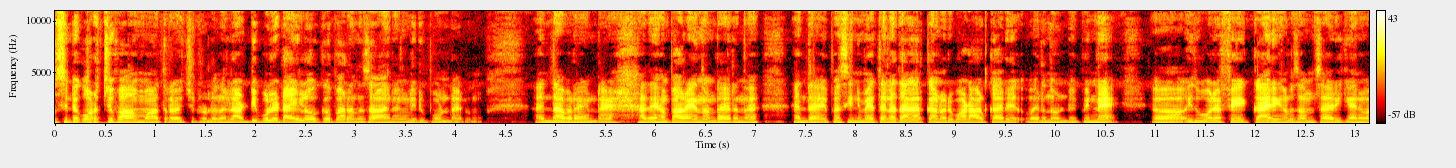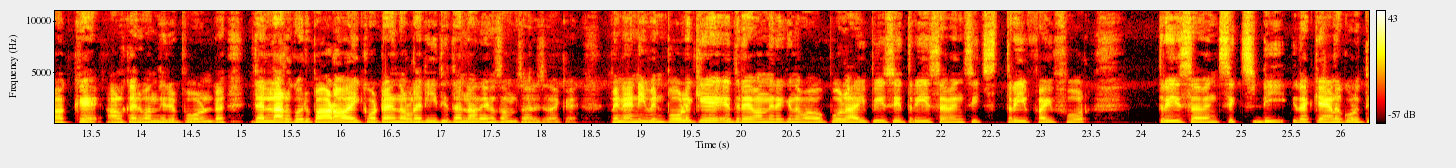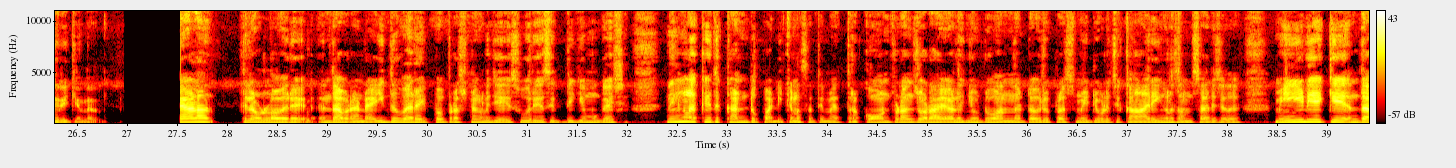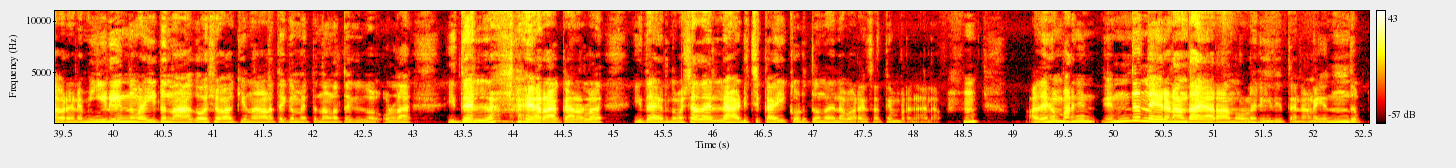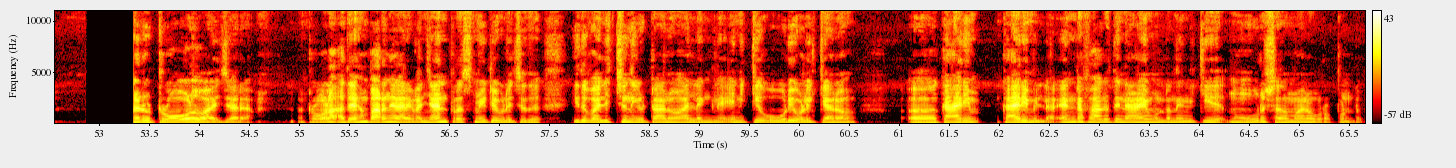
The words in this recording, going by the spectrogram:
ന്യൂസിന്റെ കുറച്ച് ഭാഗം മാത്രമേ വെച്ചിട്ടുള്ളൂ. നല്ല അടിപൊളി ഡയലോഗ് പറയുന്ന സാധനങ്ങൾ ഇരിപ്പുണ്ടായിരുന്നു എന്താ പറയണ്ടേ? അദ്ദേഹം പറയുന്നുണ്ടായിരുന്നു എന്താ ഇപ്പൊ സിനിമയെ തന്നെ തകർക്കാൻ ഒരുപാട് ആൾക്കാർ വരുന്നുണ്ട്. പിന്നെ ഇതുപോലെ ഫേക്ക് കാര്യങ്ങൾ സംസാരിക്കാനും ഒക്കെ ആൾക്കാർ വന്നിരിപ്പുണ്ട്. ഇതെല്ലാവർക്കും ഒരു പാഠം ആയിക്കോട്ടെ എന്നുള്ള രീതി തന്നെ അദ്ദേഹം സംസാരിച്ചതൊക്കെ. പിന്നെ നിവിൻ പോളിക്ക് എതിരെ വന്നിരിക്കുന്ന വകുപ്പുകൾ I P C three seven six three five four three seven six D ഇതൊക്കെയാണ് കൊടുത്തിരിക്കുന്നത്. മലയാള മലയാളത്തിലുള്ളവര് എന്താ പറയണ്ടേ? ഇതുവരെ ഇപ്പോൾ പ്രശ്നങ്ങൾ ജയസൂര്യ സിദ്ദിഖ് മുകേഷ് നിങ്ങളൊക്കെ ഇത് കണ്ടു പഠിക്കണം സത്യം. എത്ര കോൺഫിഡൻസോടെ അയാൾ ഇങ്ങോട്ട് വന്നിട്ട് ഒരു പ്രസ് മീറ്റ് വിളിച്ച് കാര്യങ്ങൾ സംസാരിച്ചത്. മീഡിയയ്ക്ക് എന്താ പറയണ്ടേ? മീഡിയ ഇന്ന് വൈകിട്ട് ഒന്ന് ആഘോഷമാക്കി നാളത്തേക്കും മറ്റന്നാളത്തേക്കും ഉള്ള ഇതെല്ലാം തയ്യാറാക്കാനുള്ള ഇതായിരുന്നു. പക്ഷെ അതെല്ലാം അടിച്ച് കൈ കൊടുത്തെന്ന് തന്നെ പറയാം സത്യം പറഞ്ഞാൽ അദ്ദേഹം പറഞ്ഞ് എന്തും നേരിടാൻ തയ്യാറാന്നുള്ള രീതിയിൽ തന്നെയാണ്. എന്തും. ഒരു ട്രോൾ വായിച്ചു തരാം ട്രോൾ അദ്ദേഹം പറഞ്ഞ കാര്യങ്ങളാണ് ഞാൻ പ്രസ് മീറ്റ് വിളിച്ചത് ഇത് വലിച്ചു നീട്ടാനോ അല്ലെങ്കിൽ എനിക്ക് ഓടി ഒളിക്കാനോ കാര്യം കാര്യമില്ല. എന്റെ ഭാഗത്ത് ന്യായമുണ്ടെന്ന് എനിക്ക് നൂറ് ശതമാനം ഉറപ്പുണ്ട്.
